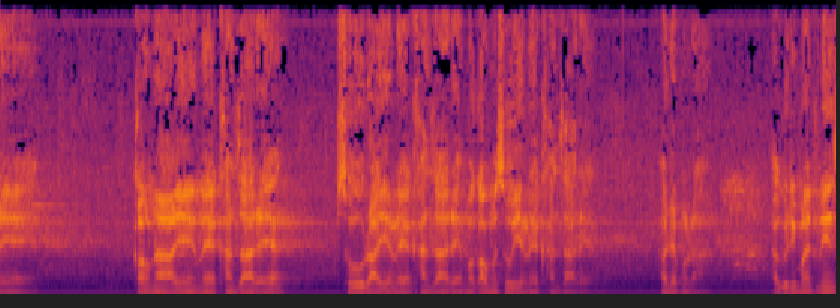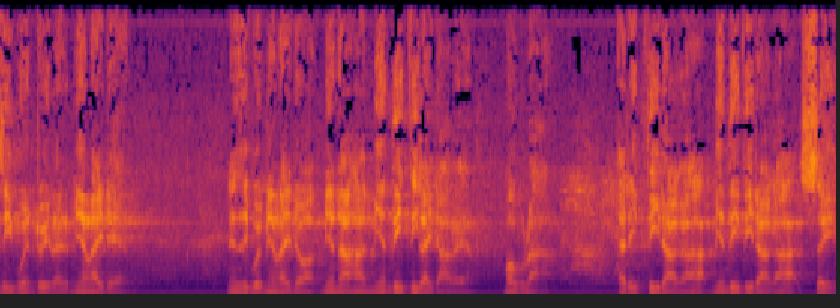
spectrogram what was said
တယ်ကောင်းတာရင်လည်းခံစားတယ် ဆိုးရရင်လည်းခံစားတယ်မကောင်းမဆိုးရင်လည်းခံစားတယ်ဟုတ်တယ်မဟုတ်လားအခုဒီမှာနှင်းစီပွဲတွေ့လိုက်မြင်လိုက်တယ်နှင်းစီပွဲမြင်လိုက်တော့မြင်တာဟာမြင်သိသိလိုက်တာပဲမဟုတ်ဘူးလားအဲ့ဒီသိတာကမြင်သိသိတာကစိတ်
